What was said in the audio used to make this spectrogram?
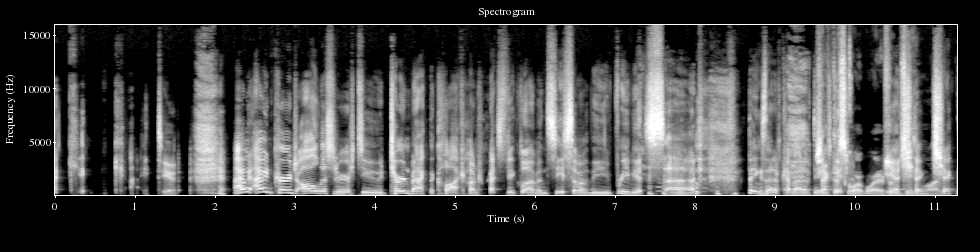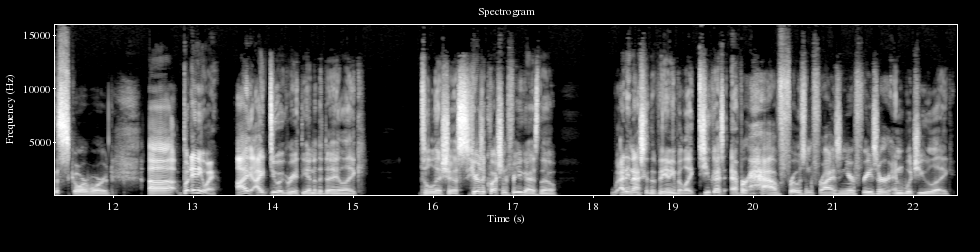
fucking guy, dude. I would I would encourage all listeners to turn back the clock on Recipe Club and see some of the previous uh, things that have come out of Dave's Check the kitchen scoreboard from yeah, season check, one. check the scoreboard. Uh, but anyway, I, I do agree at the end of the day, like delicious. Here's a question for you guys though. I didn't ask you at the beginning, but like, do you guys ever have frozen fries in your freezer? And would you like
